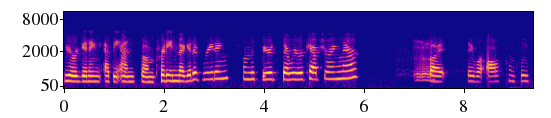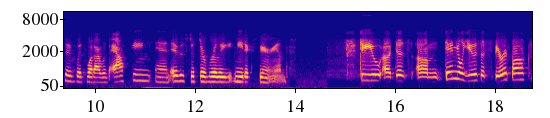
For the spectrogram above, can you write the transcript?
we were getting at the end some pretty negative readings from the spirits that we were capturing there Mhm. but they were all conclusive with what I was asking, and it was just a really neat experience. Do you uh, does um, Daniel use a spirit box?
